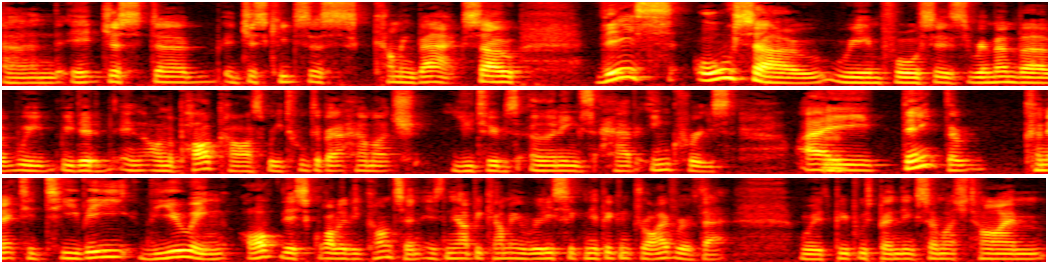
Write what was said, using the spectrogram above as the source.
and it just uh, it just keeps us coming back. So this also reinforces. Remember, we we did in on the podcast. We talked about how much YouTube's earnings have increased. I mm. think the connected TV viewing of this quality content is now becoming a really significant driver of that. With people spending so much time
